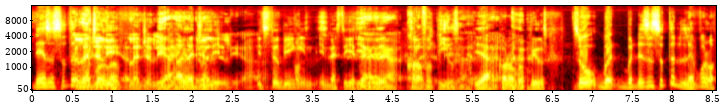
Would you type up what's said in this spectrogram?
There's a certain allegedly, level of allegedly, Yeah, they- yeah, allegedly. uh, it's still being in, important to say. investigated. Yeah, is yeah, yeah. Court of allegedly, appeals. ah. Yeah, Court of Appeals. So, but but there's a certain level of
